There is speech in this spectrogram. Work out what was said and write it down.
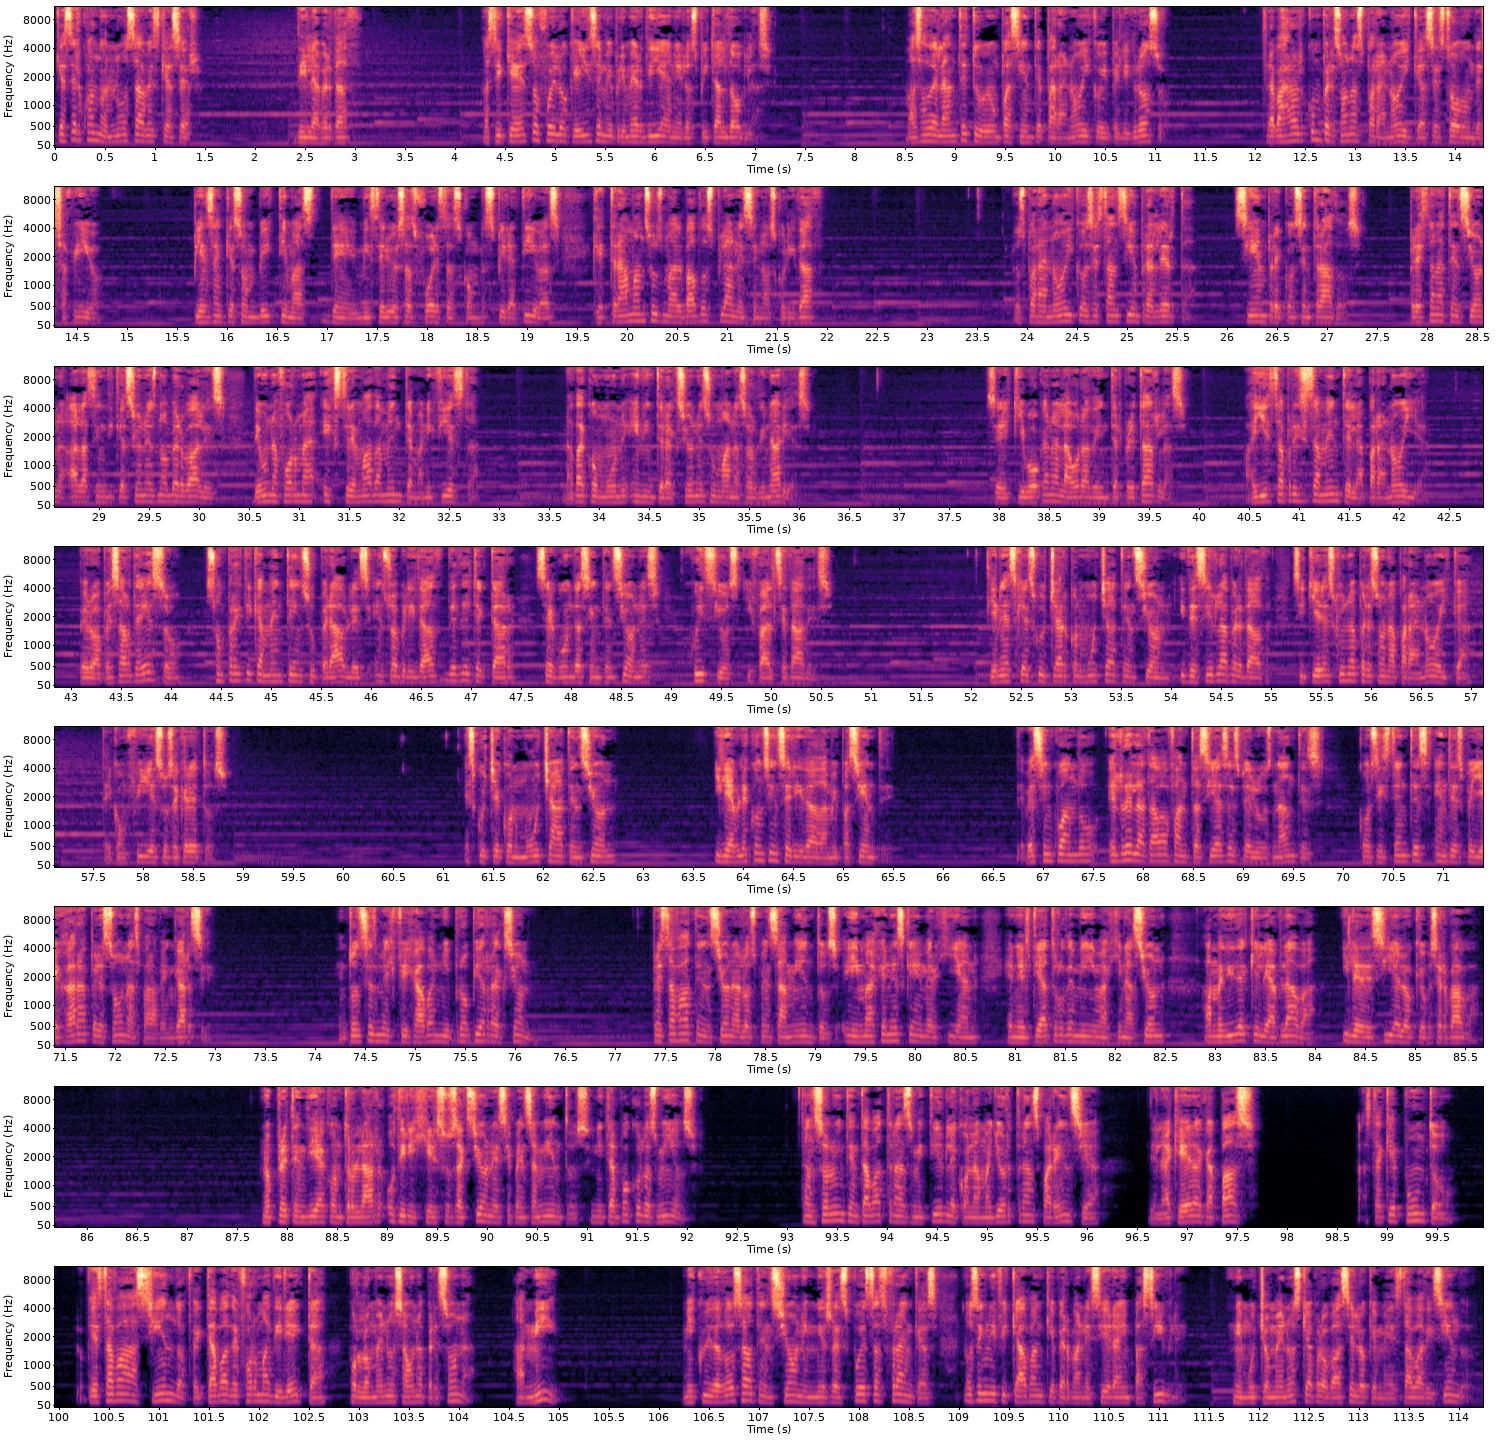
¿Qué hacer cuando no sabes qué hacer? Di la verdad. Así que eso fue lo que hice mi primer día en el Hospital Douglas. Más adelante tuve un paciente paranoico y peligroso. Trabajar con personas paranoicas es todo un desafío. Piensan que son víctimas de misteriosas fuerzas conspirativas que traman sus malvados planes en la oscuridad. Los paranoicos están siempre alerta, siempre concentrados, prestan atención a las indicaciones no verbales de una forma extremadamente manifiesta nada común en interacciones humanas ordinarias. Se equivocan a la hora de interpretarlas. Ahí está precisamente la paranoia. Pero a pesar de eso, son prácticamente insuperables en su habilidad de detectar segundas intenciones, juicios y falsedades. Tienes que escuchar con mucha atención y decir la verdad si quieres que una persona paranoica te confíe sus secretos. Escuché con mucha atención y le hablé con sinceridad a mi paciente. De vez en cuando, él relataba fantasías espeluznantes, consistentes en despellejar a personas para vengarse. Entonces me fijaba en mi propia reacción. Prestaba atención a los pensamientos e imágenes que emergían en el teatro de mi imaginación a medida que le hablaba y le decía lo que observaba. No pretendía controlar o dirigir sus acciones y pensamientos, ni tampoco los míos. Tan solo intentaba transmitirle con la mayor transparencia de la que era capaz. ¿Hasta qué punto lo que estaba haciendo afectaba de forma directa por lo menos a una persona, a mí? Mi cuidadosa atención y mis respuestas francas no significaban que permaneciera impasible, ni mucho menos que aprobase lo que me estaba diciendo.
